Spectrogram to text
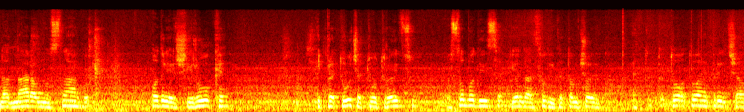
nadnaravnu snagu odriješi ruke i pretuče tu trojicu, oslobodi se i onda sudite tom čovjeku. Eto, to, to, to je priča o,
